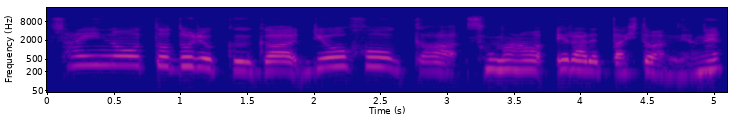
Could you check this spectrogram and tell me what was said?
才能と努力が両方が備えられた人なんだよね。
